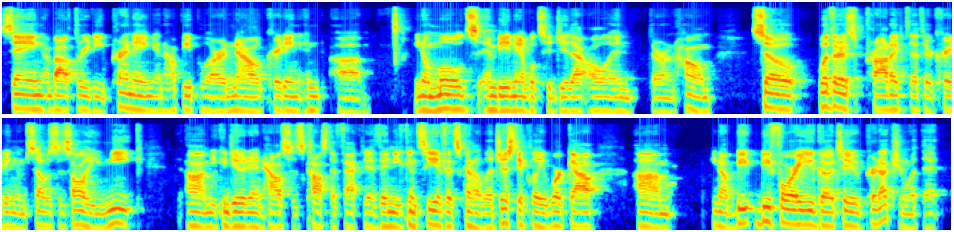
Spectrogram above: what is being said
saying about 3D printing and how people are now creating in, uh, you know molds and being able to do that all in their own home. So whether it's product that they're creating themselves, it's all unique. Um, you can do it in house. It's cost effective, and you can see if it's going to logistically work out. Um, you know, be, before you go to production with it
